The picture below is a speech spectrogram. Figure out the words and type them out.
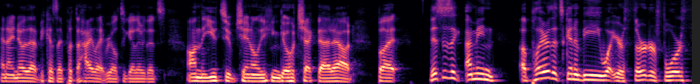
And I know that because I put the highlight reel together that's on the YouTube channel. You can go check that out. But this is, a, I mean, a player that's going to be what your third or fourth.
